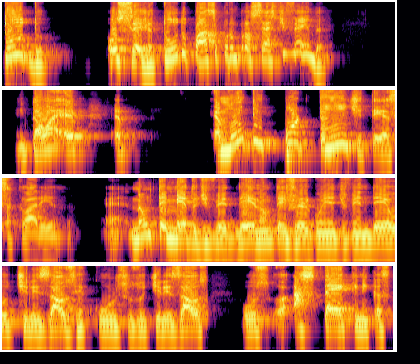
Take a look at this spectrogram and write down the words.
Tudo. Ou seja, tudo passa por um processo de venda. Então é, é, é muito importante ter essa clareza. É, não ter medo de vender, não ter vergonha de vender, utilizar os recursos, utilizar os, os, as técnicas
